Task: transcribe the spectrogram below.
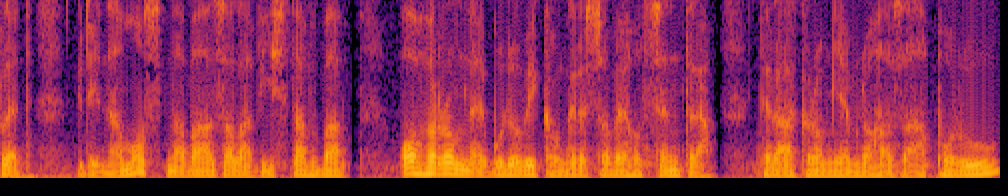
let, kdy na most navázala výstavba ohromné budovy kongresového centra, která kromě mnoha záporů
